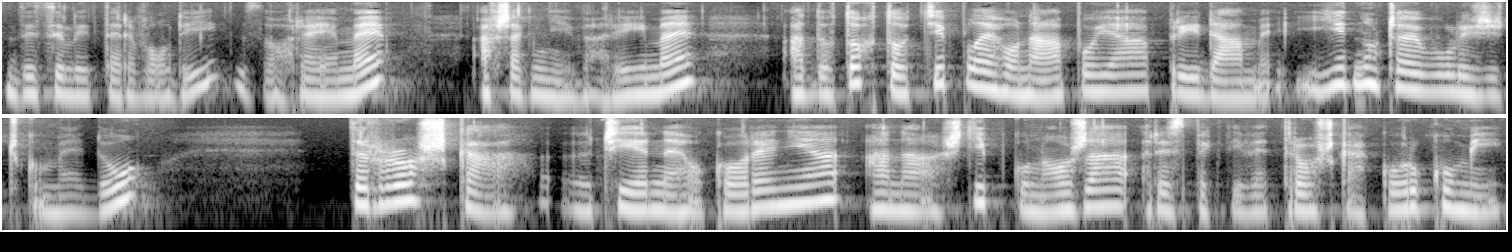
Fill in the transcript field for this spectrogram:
deciliter vody, zohrejeme, avšak nevaríme a do tohto teplého nápoja pridáme jednu čajovú lyžičku medu, troška e, čierneho korenia a na štipku noža, respektíve troška kurkumy.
